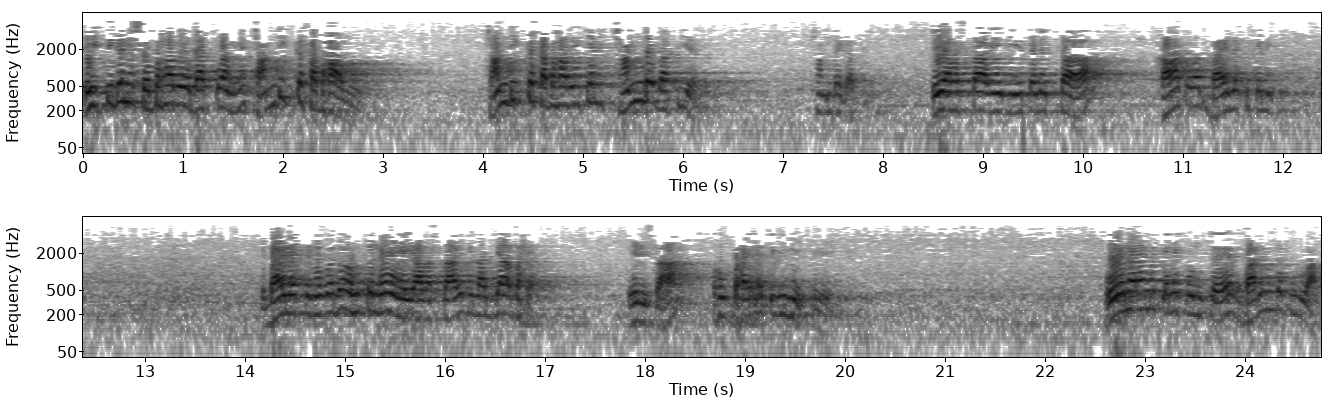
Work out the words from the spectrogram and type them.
එහි තිබෙන ස්වභාවය දක්වන්නේ චණ්ඩික්ක ස්වභාවය. චණ්ඩික්ක ස්වභාවය කියන්නේ ඡන්ද ගතිය. ඡන්ද ගතිය. ඒ අවස්ථාවේදී එතනත්තා කාටවත් බය නැති කෙනෙක්. ඒ බය නැති මොකද ඔහුට නෑ මේ අවස්ථාවේදී ලැජ්ජා බය. ඒ නිසා ඔහු බය නැති කෙනෙක්. ඕනෑම කෙනෙකුට බරින්න පුළුවන්.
